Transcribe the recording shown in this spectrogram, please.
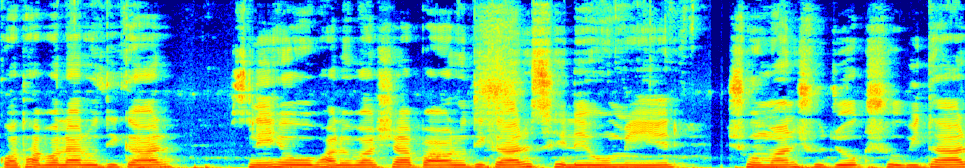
কথা বলার অধিকার, স্নেহ ও ভালোবাসা পাওয়ার অধিকার, ছেলে ও মেয়ের সমান সুযোগ, সুবিধার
